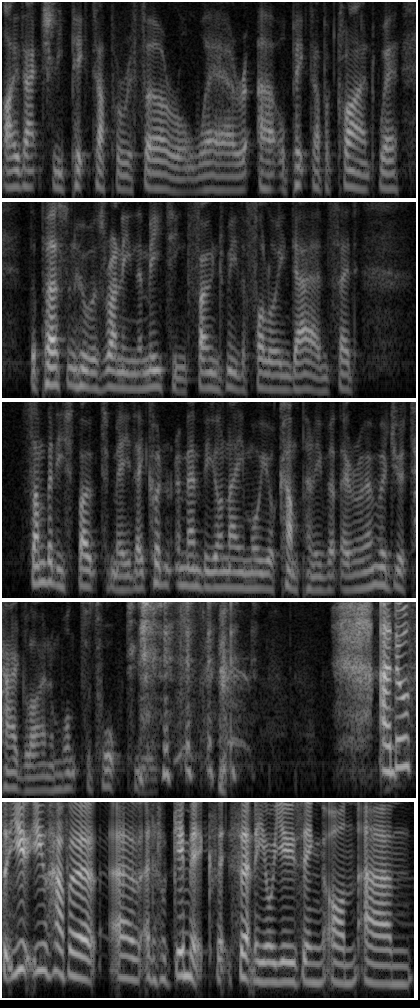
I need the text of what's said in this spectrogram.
I've actually picked up a referral where, uh, or picked up a client where the person who was running the meeting phoned me the following day and said, Somebody spoke to me, they couldn't remember your name or your company, but they remembered your tagline and want to talk to you. And also, you, you have a, a, a, little gimmick that certainly you're using on um,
